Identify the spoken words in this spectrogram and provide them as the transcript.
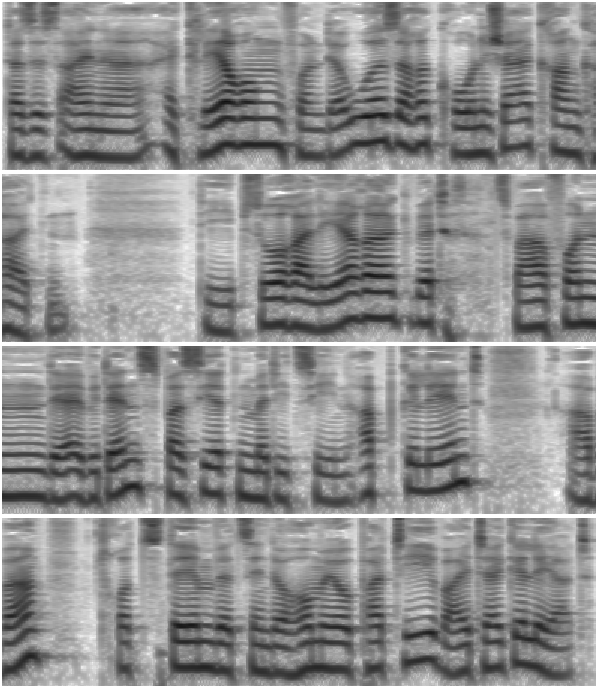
Das ist eine Erklärung von der Ursache chronischer Krankheiten. Die Psora-Lehre wird zwar von der evidenzbasierten Medizin abgelehnt, aber Trotzdem wird sie in der Homöopathie weiter gelehrt.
